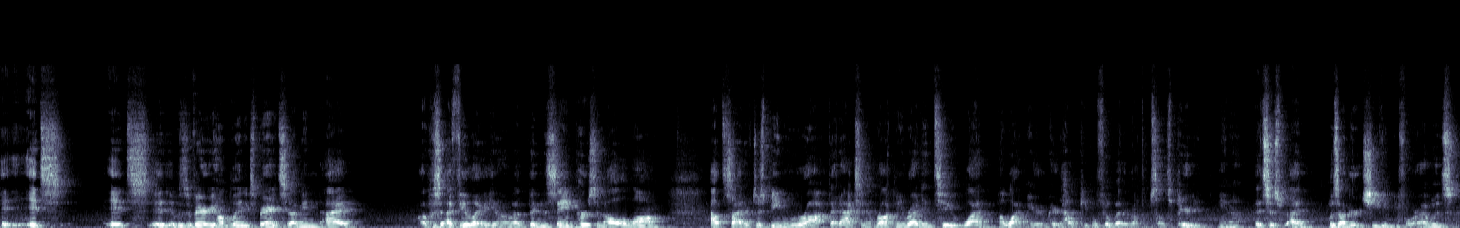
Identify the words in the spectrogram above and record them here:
it, it's it's it, it was a very humbling experience. I mean, I I was I feel like you know I've been the same person all along outside of just being rocked, that accident rocked me right into why I'm why I'm here. I'm here to help people feel better about themselves. Period. You know, it's just I was underachieving before. I was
